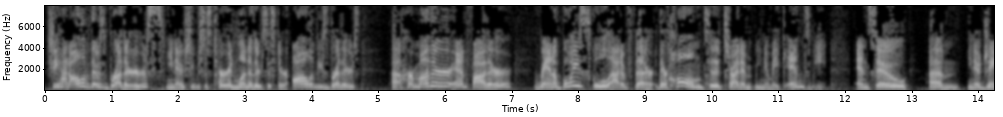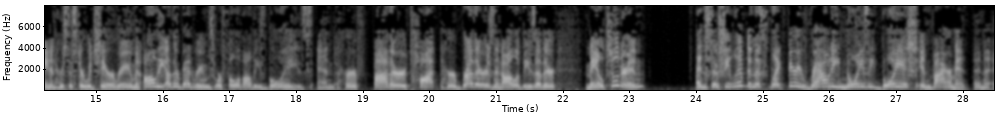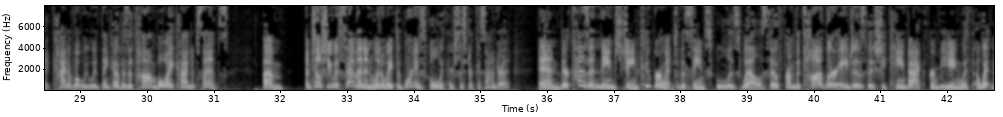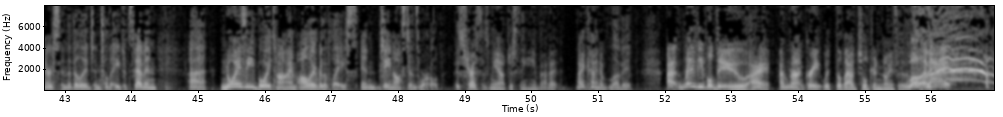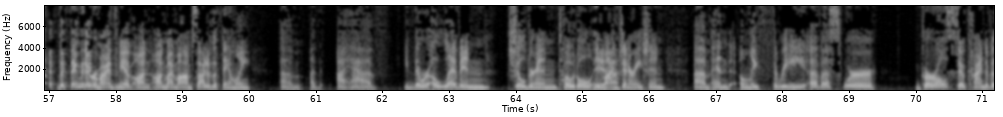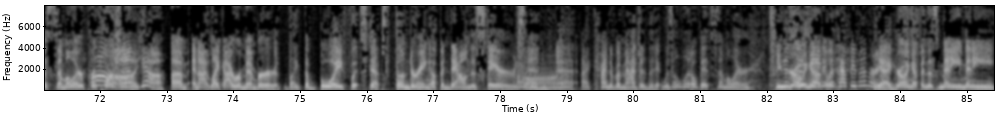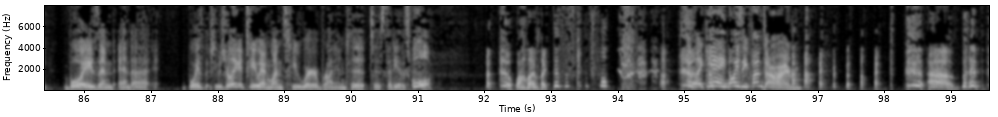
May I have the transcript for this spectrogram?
she had all of those brothers, you know, she was just her and one other sister, all of these brothers. Uh, her mother and father ran a boys school out of their, their home to try to, you know, make ends meet. And so, um, you know, Jane and her sister would share a room and all the other bedrooms were full of all these boys. And her father taught her brothers and all of these other male children and so she lived in this like very rowdy, noisy, boyish environment and kind of what we would think of as a tomboy kind of sense. Um, until she was seven and went away to boarding school with her sister Cassandra. And their cousin named Jane Cooper went to the same school as well. So from the toddler ages that she came back from being with a wet nurse in the village until the age of seven, uh, noisy boy time all over the place in Jane Austen's world. It stresses me out just thinking about it. I kind of love it. Uh, many people do. I, I'm not great with the loud children noises. Well, and I, the thing that it reminds me of on, on my mom's side of the family, um, I, I have, there were 11 children total in my generation. Um, and only three of us were girls. So kind of a similar proportion. Ah, yeah. Um, and I, like, I remember, like, the boy footsteps thundering up and down the stairs. And, uh, I kind of imagine that it was a little bit similar to You growing up. it with happy memories. Yeah, growing up in this many, many boys and, and, uh, boys that she was related to and ones who were brought in to, to study at the school. While I'm like, this is stressful. I'm like, yay, noisy fun time. Uh, but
